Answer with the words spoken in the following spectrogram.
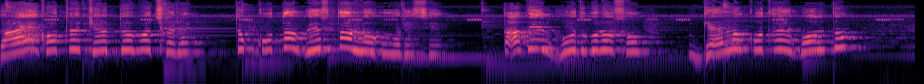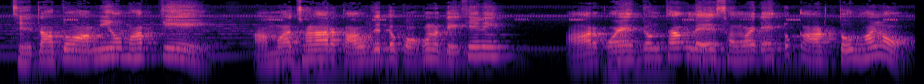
গায়ে গত চোদ্দ বছরে তো কত বিস্তার লোক মরেছে। তাদের ভূতগুলো সব গেল কোথায় বলতো? সেটা তো আমিও ভাবছি। আমার ছাড়া আর কাউকে তো কখনো দেখিনি। আর কয়েকজন থাকলে সময়টা একটু কাটতো ভালো।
